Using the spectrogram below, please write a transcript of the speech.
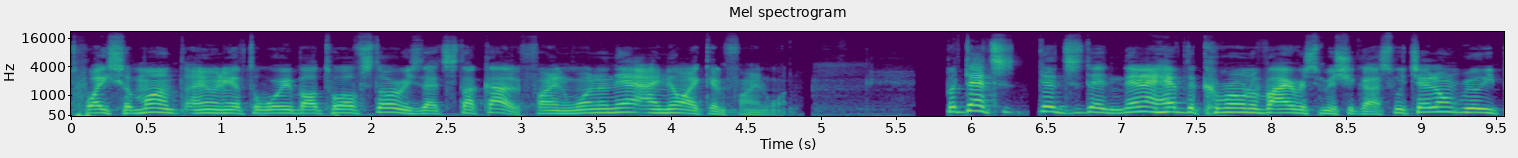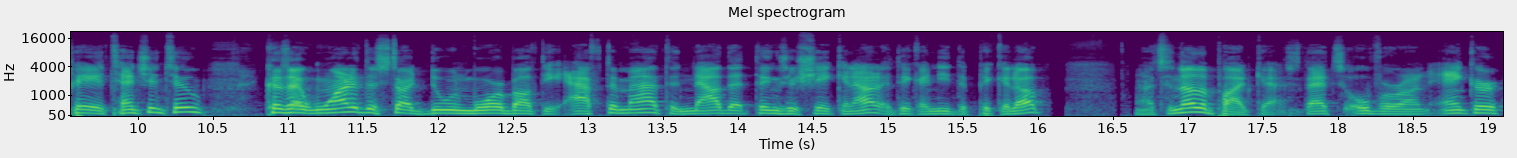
twice a month, I only have to worry about 12 stories that stuck out. Find one in there, I know I can find one. But that's that's then. Then I have the coronavirus Michigas, which I don't really pay attention to because I wanted to start doing more about the aftermath. And now that things are shaking out, I think I need to pick it up. That's another podcast. That's over on Anchor,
